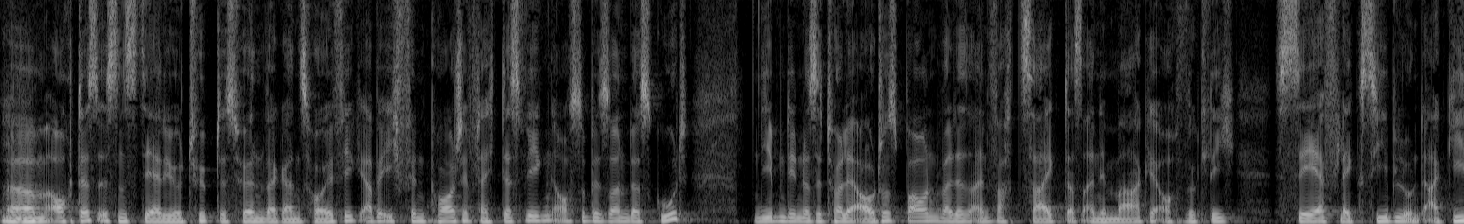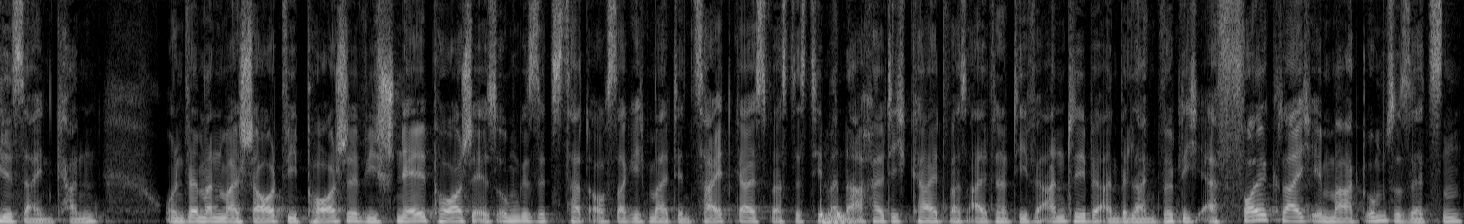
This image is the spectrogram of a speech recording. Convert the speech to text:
Mhm. Ähm, auch das ist ein Stereotyp, das hören wir ganz häufig. Aber ich finde Porsche vielleicht deswegen auch so besonders gut, neben dem, dass sie tolle Autos bauen, weil das einfach zeigt, dass eine Marke auch wirklich sehr flexibel und agil sein kann. Und wenn man mal schaut, wie Porsche, wie schnell Porsche es umgesetzt hat, auch sage ich mal den Zeitgeist, was das Thema Nachhaltigkeit, was alternative Antriebe anbelangt, wirklich erfolgreich im Markt umzusetzen,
